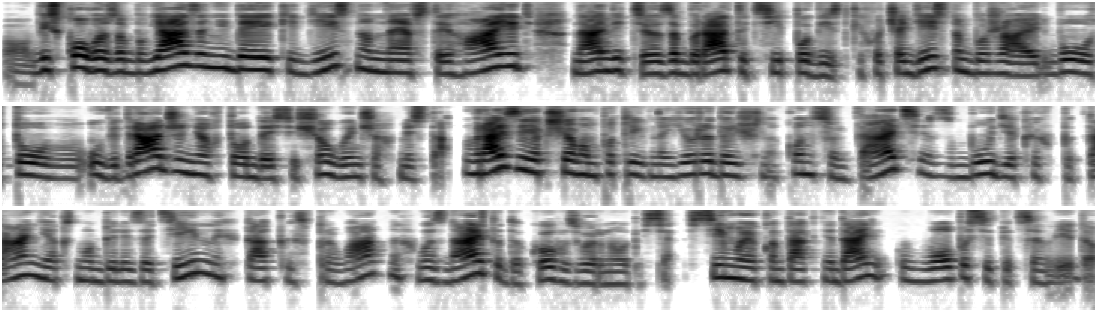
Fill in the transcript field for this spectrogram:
О, Військовозобов'язані деякі дійсно не встигають навіть забирати ці повістки, хоча дійсно бажають, бо то у відрядженнях, то десь іще в інших містах. В разі, якщо вам потрібна юридична консультація з будь-яких питань, як з мобілізаційних, так і з приватних, ви знаєте до кого звернутися. Всі мої контактні дані в описі під цим відео.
